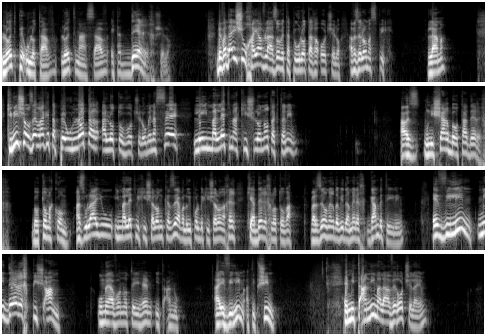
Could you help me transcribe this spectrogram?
לא את פעולותיו, לא את מעשיו, את הדרך שלו. בוודאי שהוא חייב לעזוב את הפעולות הרעות שלו, אבל זה לא מספיק. למה? כי מי שעוזב רק את הפעולות הלא טובות שלו, הוא מנסה להימלט מהכישלונות הקטנים, אז הוא נשאר באותה דרך, באותו מקום. אז אולי הוא יימלט מכישלון כזה, אבל הוא ייפול בכישלון אחר, כי הדרך לא טובה. ועל זה אומר דוד המלך גם בתהילים, אווילים מדרך פשעם ומעוונותיהם יטענו. האווילים, הטיפשים, הם מתענים על העבירות שלהם,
